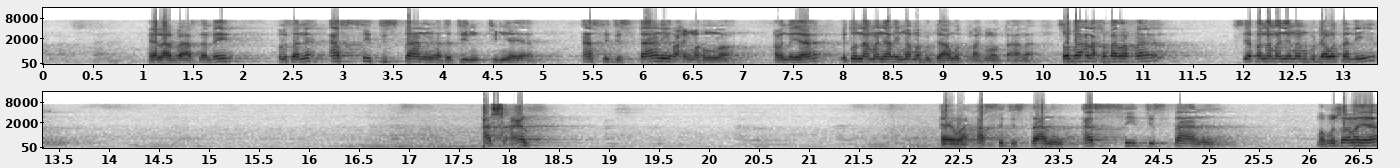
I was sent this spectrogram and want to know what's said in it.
Al-Sijistani. Ya lah bahas nanti tulisannya As-Sijistani ada jimnya ya. As-Sijistani rahimahullah. Apa ya? Itu namanya Imam Abu Dawud rahimahullah taala. Coba al-khabar Siapa namanya Imam Abu Dawud tadi? Ash'af. Ewa As-Sijistani, As-Sijistani. Maafun insyaallah ya?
